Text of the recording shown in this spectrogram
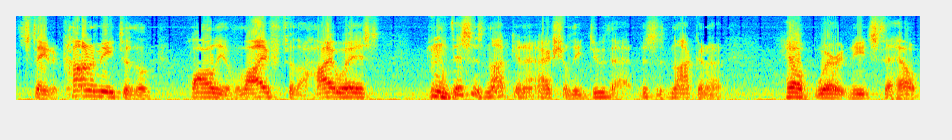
the state economy, to the quality of life, to the highways. this is not going to actually do that. This is not going to help where it needs to help.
